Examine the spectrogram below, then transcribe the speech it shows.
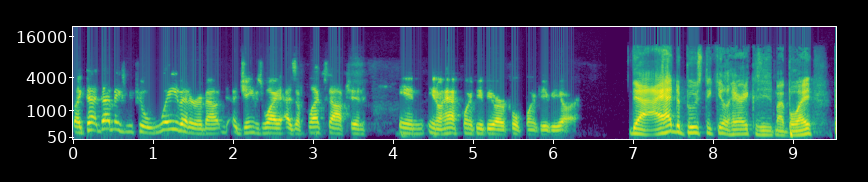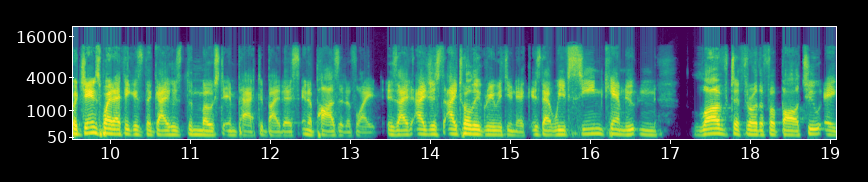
Like that that makes me feel way better about uh, James White as a flex option in you know half point PPR, full point PPR. Yeah, I had to boost N'Keal Harry because he's my boy, but James White I think is the guy who's the most impacted by this in a positive light. Is I I just I totally agree with you, Nick. Is that we've seen Cam Newton love to throw the football to a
